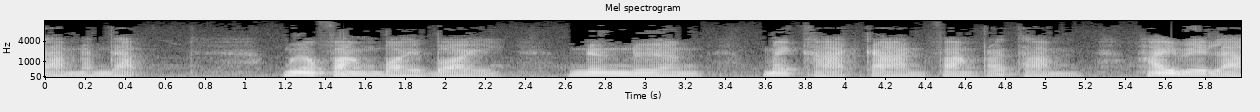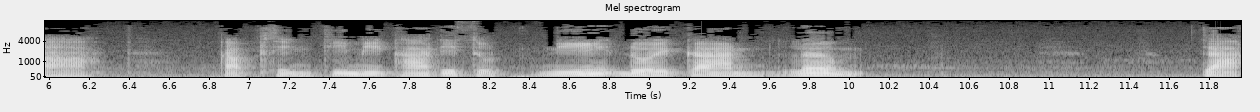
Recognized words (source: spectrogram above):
ตามลำดับ เมื่อฟังบ่อยๆ เนืองๆ ไม่ขาดการฟังพระธรรม ให้เวลากับสิ่งที่มีค่าที่สุดนี้โดยการเริ่ม จาก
